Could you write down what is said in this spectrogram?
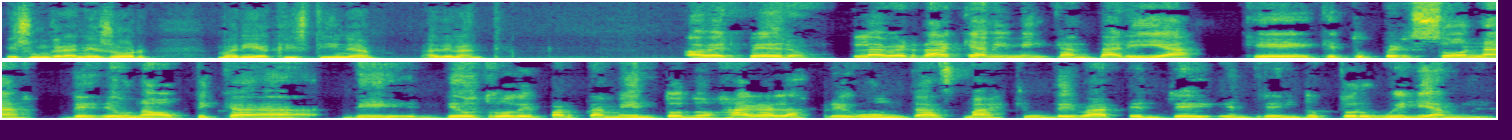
es un gran error. María Cristina, adelante. A ver, Pedro, la verdad que a mí me encantaría que, tu persona, desde una óptica de, otro departamento, nos haga las preguntas más que un debate entre, entre el doctor William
